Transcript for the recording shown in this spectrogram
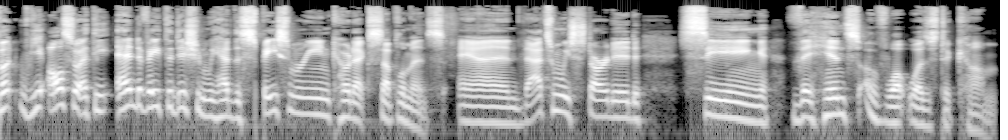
But we also at the end of eighth edition we had the Space Marine Codex supplements, and that's when we started seeing the hints of what was to come.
